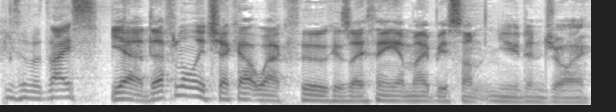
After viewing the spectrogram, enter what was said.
piece of advice. Yeah, definitely check out Wakfu because I think it might be something you'd enjoy.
